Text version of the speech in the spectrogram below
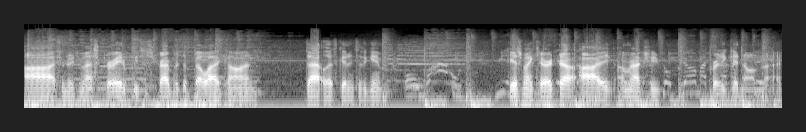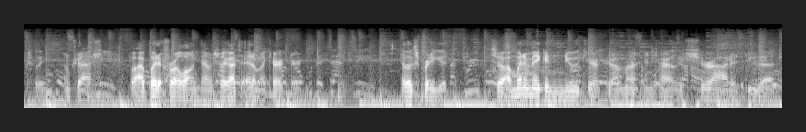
Uh, if you're new to Masquerade, please subscribe with the bell icon. With that, let's get into the game. Here's my character. I, I'm actually pretty good. No, I'm not actually. I'm trash. But I played it for a long time, so I got to edit my character. It looks pretty good. So I'm going to make a new character. I'm not entirely sure how to do that.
